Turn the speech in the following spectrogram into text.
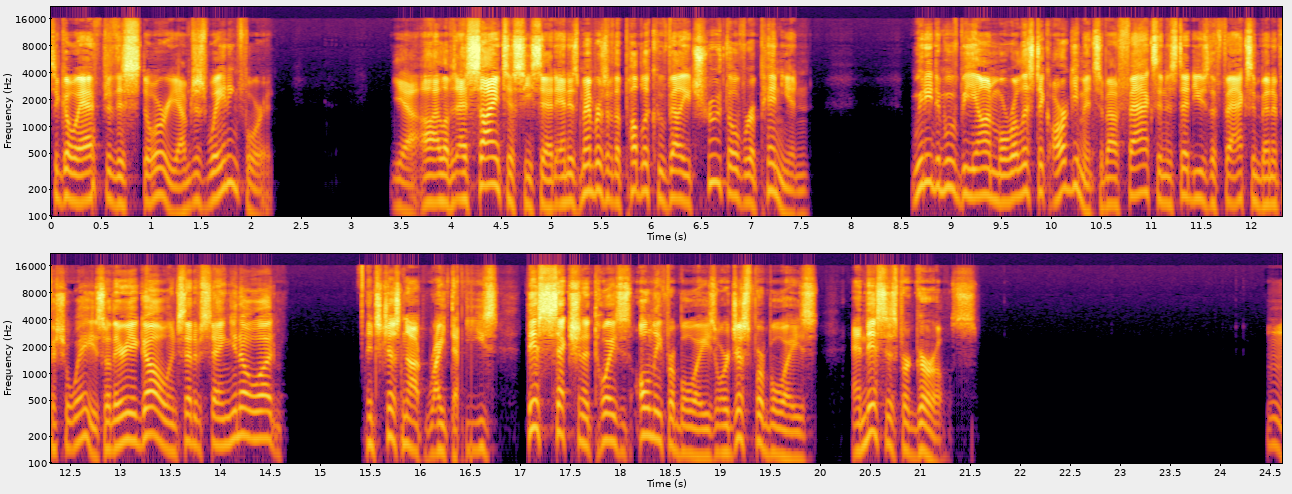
to go after this story. I'm just waiting for it. Yeah, I love it. As scientists, he said, and as members of the public who value truth over opinion, we need to move beyond moralistic arguments about facts and instead use the facts in beneficial ways. So there you go. Instead of saying, you know what, it's just not right that these this section of toys is only for boys or just for boys, and this is for girls. Hmm.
